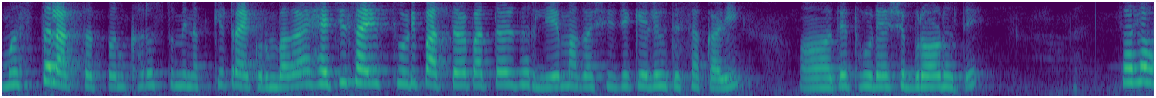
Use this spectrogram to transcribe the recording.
मस्त लागतात पण खरंच तुम्ही नक्की ट्राय करून बघा. ह्याची साईज थोडी पातळ पातळ धरली आहे मगाशी जे केले होते सकाळी ते थोडे असे ब्रॉड होते. चलो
